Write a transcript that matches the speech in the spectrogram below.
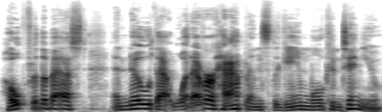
hope for the best, and know that whatever happens, the game will continue,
